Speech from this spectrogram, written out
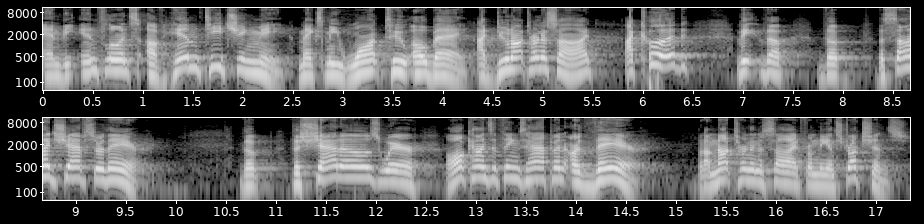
and the influence of Him teaching me makes me want to obey. I do not turn aside. I could, The, the, the, the side shafts are there. The, the shadows where all kinds of things happen are there. But I'm not turning aside from the instructions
